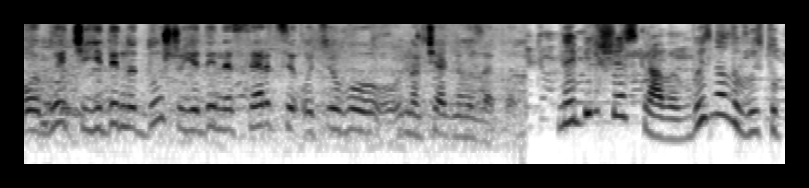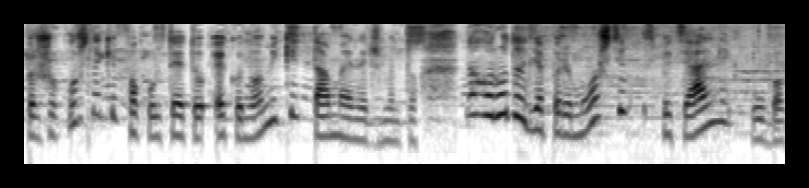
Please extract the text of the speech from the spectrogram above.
обличчя, єдину душу, єдине серце оцього навчального закладу. Найбільш яскравим визнали виступ першокурсників факультету економіки та менеджменту. Нагорода для переможців спеціальний кубок.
